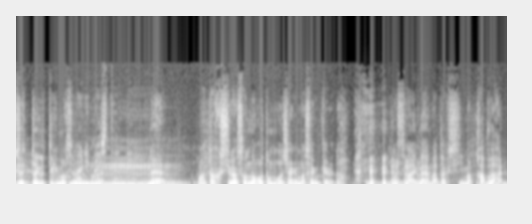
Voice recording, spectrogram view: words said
絶対言ってきますよね。ましたね。ね、私はそんなこと申し上げませんけれど、まあ、幸い私今株あり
